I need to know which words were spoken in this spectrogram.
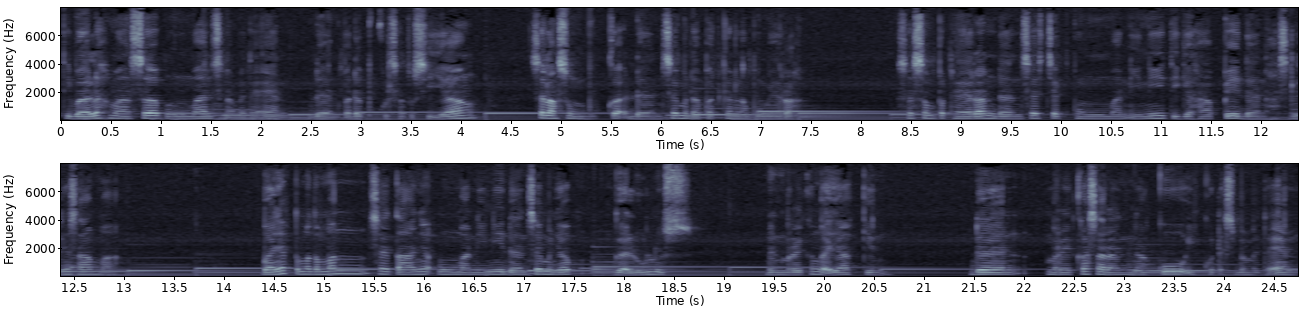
Tibalah masa pengumuman senam PTN dan pada pukul 1 siang saya langsung buka dan saya mendapatkan lampu merah. Saya sempat heran dan saya cek pengumuman ini 3 HP dan hasilnya sama. Banyak teman-teman saya tanya pengumuman ini dan saya menjawab gak lulus dan mereka gak yakin. Dan mereka saranin aku ikut SBMPTN.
